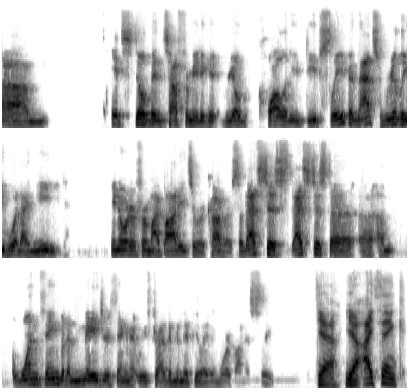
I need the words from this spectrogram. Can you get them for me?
um it's still been tough for me to get real quality deep sleep. And that's really what i need in order for my body to recover. So that's just that's just a, a, one thing, but a major thing that we've tried to manipulate and work on is sleep. Yeah, yeah. I think.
